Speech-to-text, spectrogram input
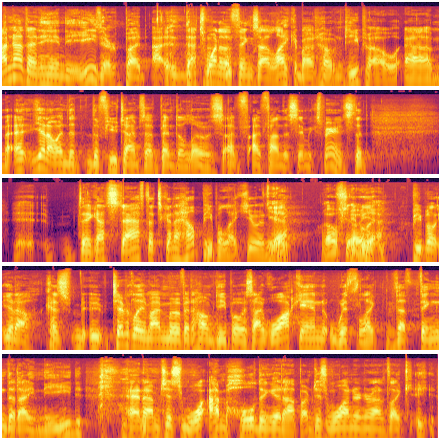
I'm not that handy either, but I, that's one of the things I like about Home Depot. Um, uh, you know, and the, the, few times I've been to Lowe's, I've, I've found the same experience that uh, they got staff that's going to help people like you and yeah. me. Oh, people, oh, yeah. People, you know, because typically my move at Home Depot is I walk in with like the thing that I need, and I'm just I'm holding it up. I'm just wandering around, like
